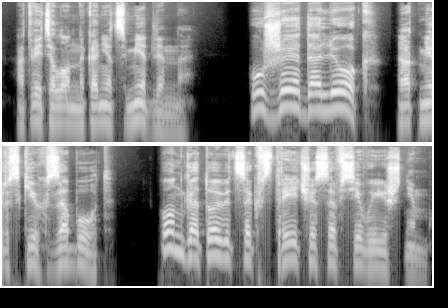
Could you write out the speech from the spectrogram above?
— ответил он, наконец, медленно, — «уже далек от мирских забот. Он готовится к встрече со Всевышним».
